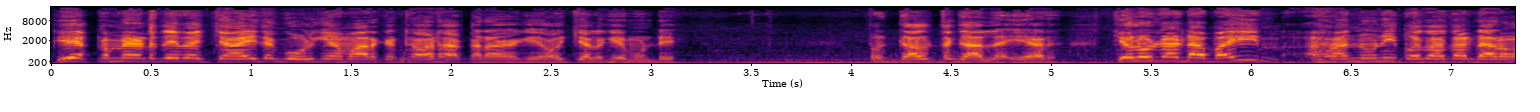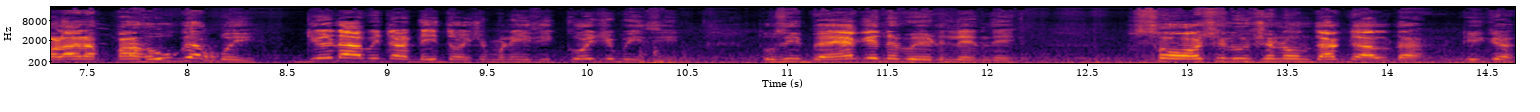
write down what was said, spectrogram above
ਕਿ ਇੱਕ ਮਿੰਟ ਦੇ ਵਿੱਚ ਆਏ ਤੇ ਗੋਲੀਆਂ ਮਾਰ ਕੇ ਠਾਠਾ ਕਰਾ ਕੇ ਉਹ ਚੱਲ ਗਏ ਮੁੰਡੇ। ਪਰ ਗਲਤ ਗੱਲ ਹੈ ਯਾਰ। ਚਲੋ ਤੁਹਾਡਾ ਬਾਈ, ਸਾਨੂੰ ਨਹੀਂ ਪਤਾ ਤੁਹਾਡਾ ਰੌਲਾ ਰੱਪਾ ਹੋਊਗਾ ਕੋਈ। ਜਿਹੜਾ ਵੀ ਤੁਹਾਡੀ ਦੁਸ਼ਮਣੀ ਸੀ ਕੁਝ ਵੀ ਸੀ, ਤੁਸੀਂ ਬਹਿ ਕੇ ਨਿਬੇੜ ਲੈਂਦੇ। 100 ਸੋਲੂਸ਼ਨ ਹੁੰਦਾ ਗੱਲ ਦਾ, ਠੀਕ ਆ?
